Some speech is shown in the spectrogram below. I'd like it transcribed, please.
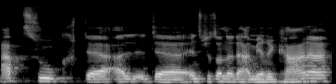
Abzug der, der insbesondere der Amerikaner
